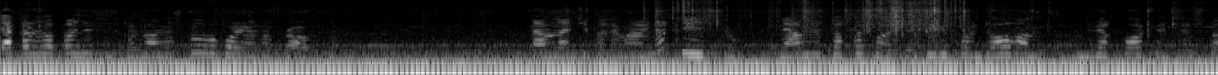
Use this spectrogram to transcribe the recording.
Я кажу, позицию, сказала, ну сколько Коля заправку? А она типа такая, на тысячу. Я говорю, только что, 4 хот-дога, 2 кофе, это 100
